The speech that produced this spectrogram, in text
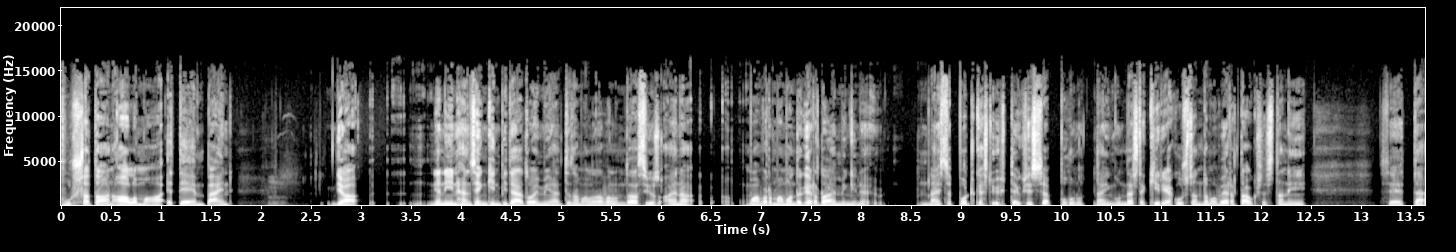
pussataan almaa eteenpäin. Ja, ja niinhän senkin pitää toimia, että samalla tavalla taas jos aina, mä oon varmaan monta kertaa aiemminkin näissä podcast-yhteyksissä puhunut näin kuin tästä kirjakustantamovertauksesta, niin se, että,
